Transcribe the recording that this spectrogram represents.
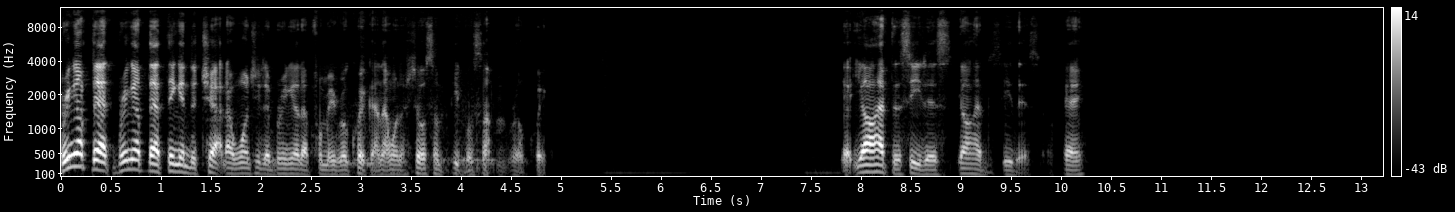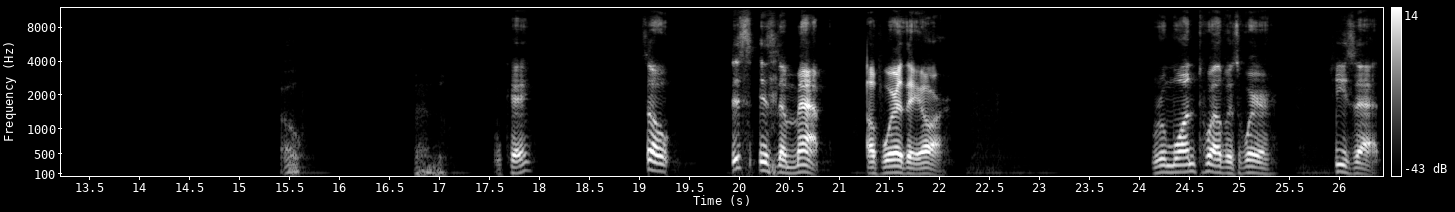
Bring up that bring up that thing in the chat. I want you to bring it up for me real quick, and I want to show some people something real quick. Y- y'all have to see this. Y'all have to see this, okay? Oh. Okay. So this is the map of where they are. Room 112 is where she's at.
